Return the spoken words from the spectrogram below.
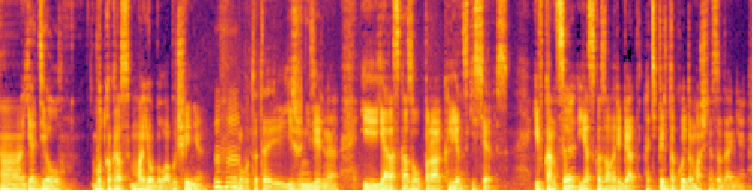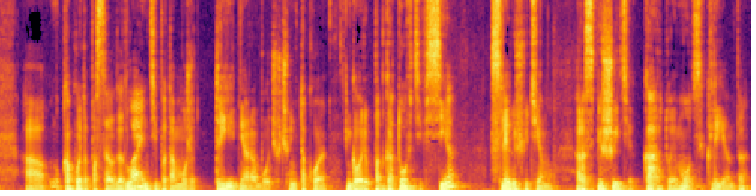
А, Я делал вот как раз мое было обучение, Мгм. вот это еженедельное, и я рассказывал про клиентский сервис. И в конце я сказал, ребят, а теперь такое домашнее задание. А, ну, Какой-то поставил дедлайн, типа там, может, три дня рабочих, что-нибудь такое. Говорю, подготовьте все следующую тему. Распишите карту эмоций клиента,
